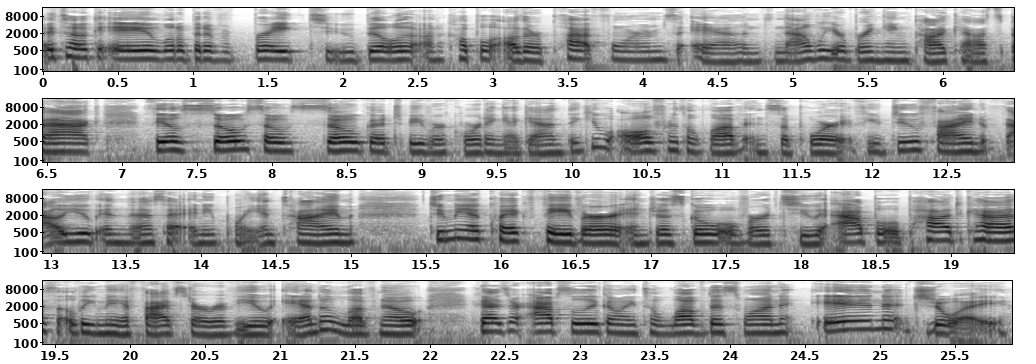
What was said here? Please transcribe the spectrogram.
I took a little bit of a break to build on a couple other platforms, and now we are bringing podcasts back. Feels so, so, so good to be recording again. Thank you all for the love and support. If you do find value in this at any point in time, do me a quick favor and just go over to Apple Podcasts, leave me a five star review and a love note. You guys are absolutely going to love this one. Enjoy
